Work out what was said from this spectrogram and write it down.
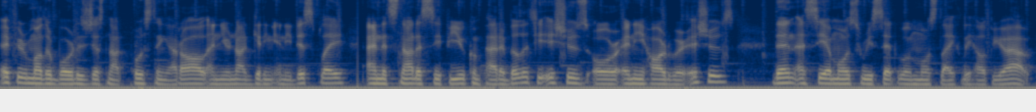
if your motherboard is just not posting at all and you're not getting any display and it's not a CPU compatibility issues or any hardware issues, then a CMOS reset will most likely help you out.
